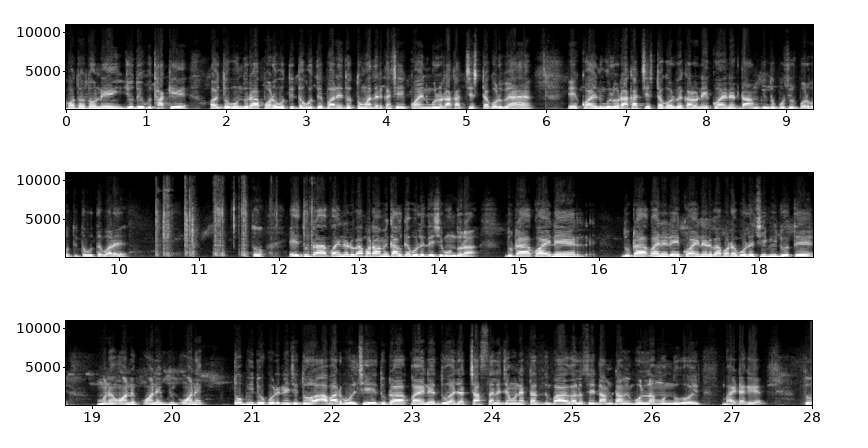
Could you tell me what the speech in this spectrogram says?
আপাতত নেই, যদি থাকে, হয়তো বন্ধুরা পরবর্তীতে হতে পারে, তো তোমাদের কাছে এই কয়েনগুলো রাখার চেষ্টা করবে হ্যাঁ? এই কয়েনগুলো রাখার চেষ্টা করবে, কারণ এই কয়েনের দাম কিন্তু প্রচুর পরবর্তীতে হতে পারে। তো এই দু টাকা কয়েনের ব্যাপারে আমি কালকে বলে দিয়েছি বন্ধুরা। দু টাকা কয়েনের দু টাকা কয়েনের এই কয়েনের ব্যাপারে বলেছি ভিডিওতে। মানে অনেক অনেক অনেক তো ভিডিও করে নিয়েছি। তো আবার বলছি এই দু টাকা কয়েনের দু হাজার চার সালে যেমন একটা পাওয়া গেল, সেই দামটা আমি বললাম বন্ধু ওই ভাইটাকে। তো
